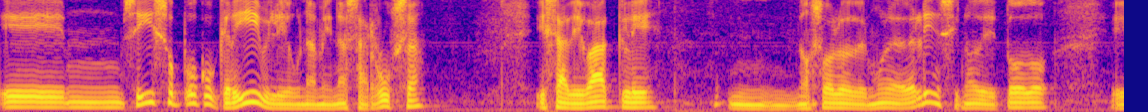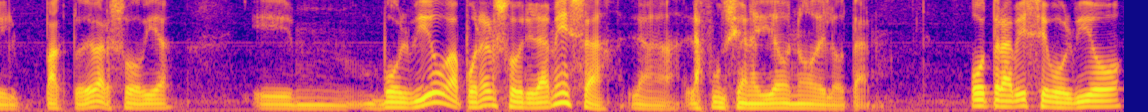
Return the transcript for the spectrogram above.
se hizo poco creíble una amenaza rusa, esa debacle mm, no solo del muro de Berlín, sino de todo el Pacto de Varsovia, eh, volvió a poner sobre la mesa la, funcionalidad o no de la OTAN. Otra vez se volvió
